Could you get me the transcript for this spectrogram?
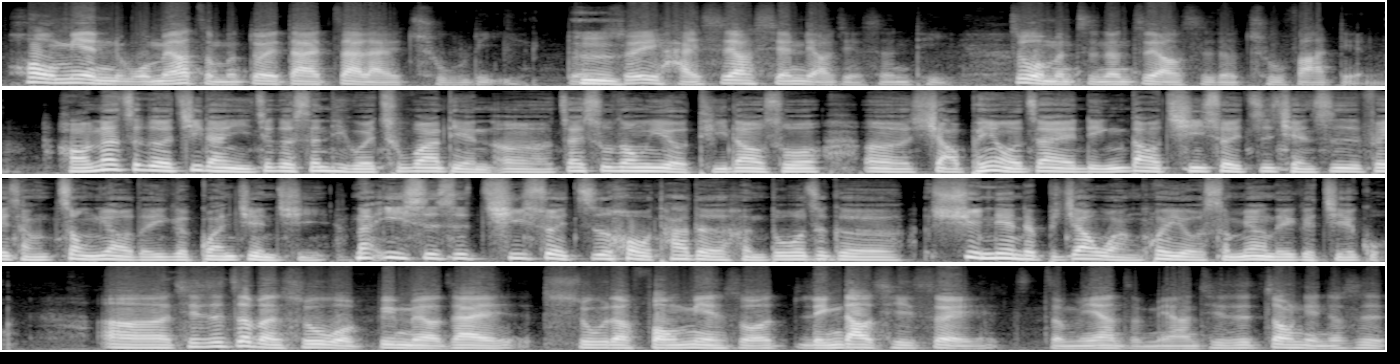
后面我们要怎么对待，再来处理。对，嗯所以还是要先了解身体，是我们职能治疗师的出发点了。好，那这个既然以这个身体为出发点，呃，在书中也有提到说，呃，小朋友在零到七岁之前是非常重要的一个关键期。那意思是七岁之后，他的很多这个训练的比较晚，会有什么样的一个结果？呃，其实这本书我并没有在书的封面说零到七岁。怎么样？怎么样？其实重点就是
